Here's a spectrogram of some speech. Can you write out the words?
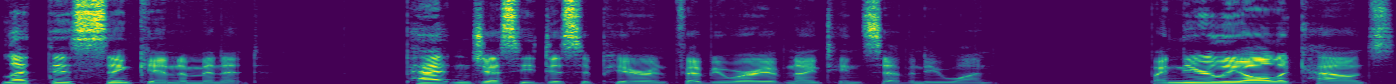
Let this sink in a minute. Pat and Jesse disappear in February of 1971. By nearly all accounts,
